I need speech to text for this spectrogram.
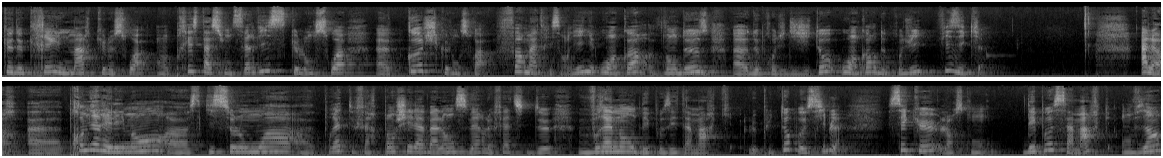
que de créer une marque, que l'on soit en prestation de service, que l'on soit euh, coach, que l'on soit formatrice en ligne ou encore vendeuse euh, de produits digitaux ou encore de produits physiques. Alors, euh, premier élément, ce qui selon moi pourrait te faire pencher la balance vers le fait de vraiment déposer ta marque le plus tôt possible, c'est que lorsqu'on dépose sa marque, on vient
